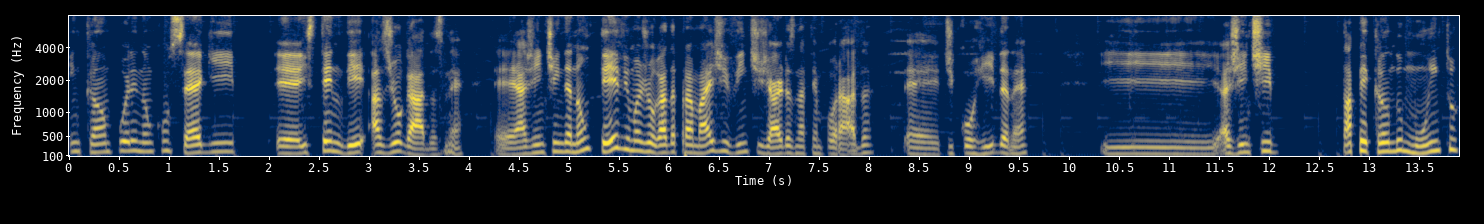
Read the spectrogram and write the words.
em campo, ele não consegue é, estender as jogadas, né? É, a gente ainda não teve uma jogada para mais de 20 jardas na temporada é, de corrida, né? E a gente tá pecando muito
